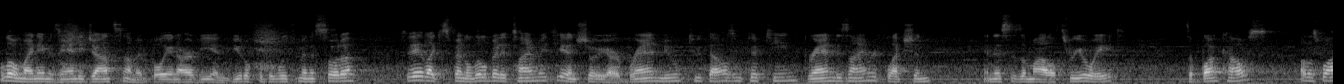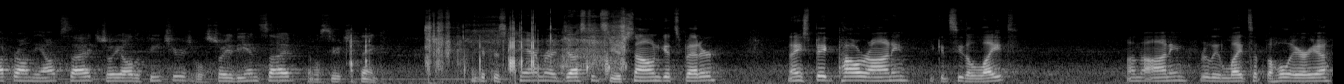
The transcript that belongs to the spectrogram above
Hello, my name is Andy Johnson. I'm at Bullyan RV in beautiful Duluth, Minnesota. Today I'd like to spend a little bit of time with you and show you our brand new 2015 Grand Design Reflection. And this is a model 308. It's a bunkhouse. I'll just walk around the outside, show you all the features. We'll show you the inside, and we'll see what you think. Get this camera adjusted so your sound gets better. Nice big power awning. You can see the light on the awning. Really lights up the whole area.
